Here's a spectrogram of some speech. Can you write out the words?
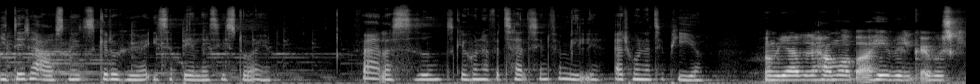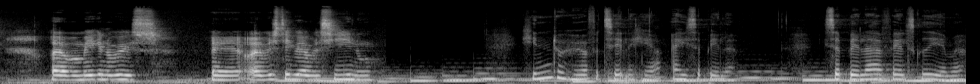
I dette afsnit skal du høre Isabellas historie. Eller siden skal hun have fortalt sin familie, at hun er til piger. Og mit hjerte, der hamrede bare helt vildt, kan jeg huske. Og jeg var mega nervøs. Øh, og jeg vidste ikke, hvad jeg ville sige nu. Hende du hører fortælle her er Isabella. Isabella er forelsket i Emma.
